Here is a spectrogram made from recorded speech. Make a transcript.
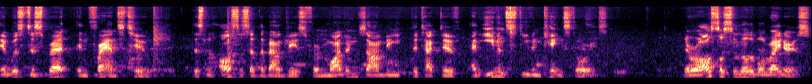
It was to spread in France too, this would also set the boundaries for modern zombie, detective, and even Stephen King stories. There were also some notable writers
